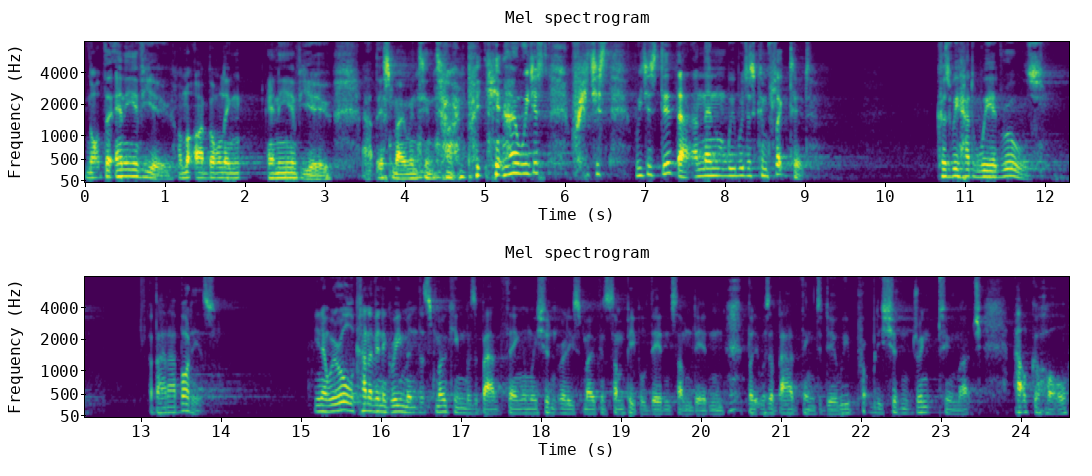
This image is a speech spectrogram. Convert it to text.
Not that any of you, I'm not eyeballing any of you at this moment in time. But you know, we just, we just, we just did that, and then we were just conflicted because we had weird rules about our bodies. You know, we are all kind of in agreement that smoking was a bad thing and we shouldn't really smoke, and some people did and some didn't, but it was a bad thing to do. We probably shouldn't drink too much. Alcohol,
